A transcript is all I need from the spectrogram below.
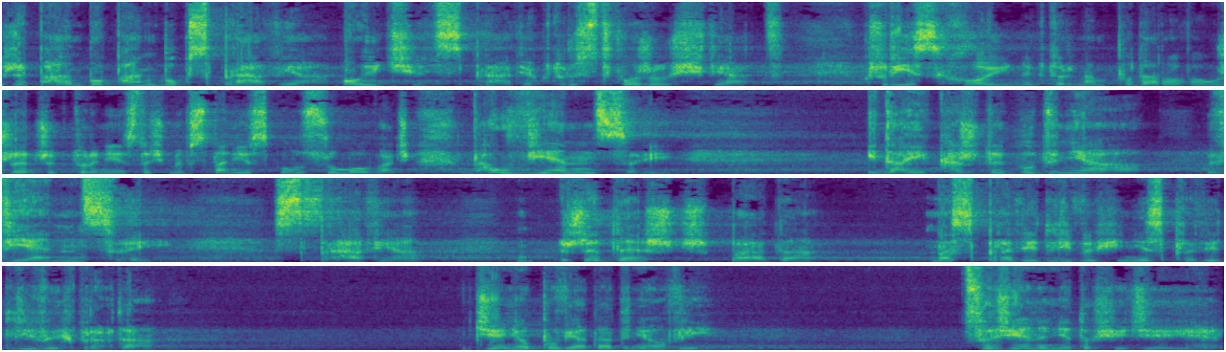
że Pan, bo Pan Bóg sprawia, Ojciec sprawia, który stworzył świat, który jest hojny, który nam podarował rzeczy, które nie jesteśmy w stanie skonsumować, dał więcej i daje każdego dnia więcej. Sprawia, że deszcz pada na sprawiedliwych i niesprawiedliwych, prawda? Dzień opowiada dniowi. Codziennie to się dzieje.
